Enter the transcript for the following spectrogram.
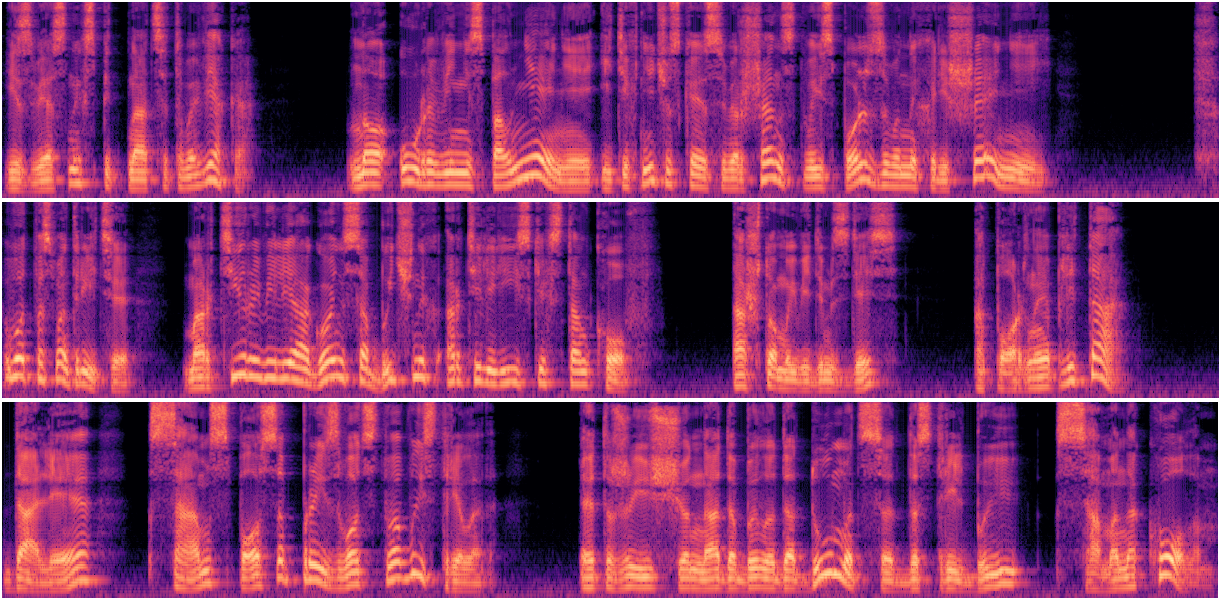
известных с XV века. Но уровень исполнения и техническое совершенство использованных решений... Вот посмотрите, мортиры вели огонь с обычных артиллерийских станков. А что мы видим здесь? Опорная плита. Далее – сам способ производства выстрела – это же еще надо было додуматься до стрельбы самонаколом.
